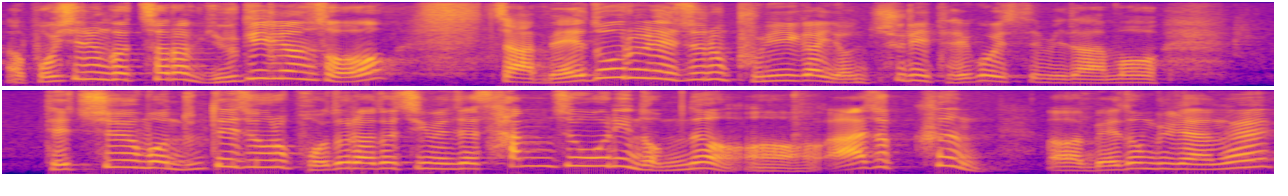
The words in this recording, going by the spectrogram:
어, 보시는 것처럼 6일 연속 자 매도를 해주는 분위기가 연출이 되고 있습니다. 뭐 대충 뭐 눈대중으로 보더라도 지금 현재 3조 원이 넘는 어, 아주 큰 어, 매도 물량을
